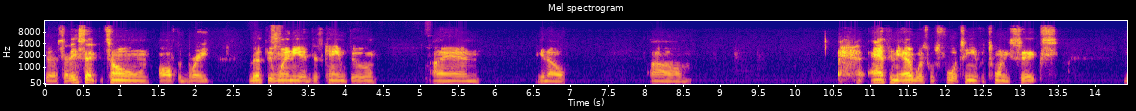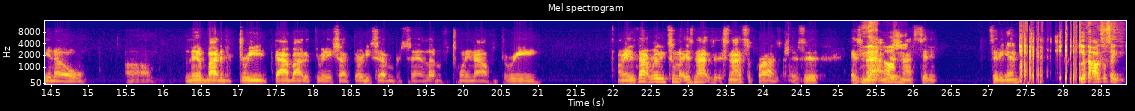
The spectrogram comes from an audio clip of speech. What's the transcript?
Yeah, so they set the tone off the break. Lithuania just came through and you know, um, Anthony Edwards was 14 for 26. You know, um, live by the three, die by the three. They shot 37%, 11 for 29 for three. I mean, it's not really too much. It's not. It's not surprising. It's a, It's not. I'm just not sitting. Sit again. I was just saying,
